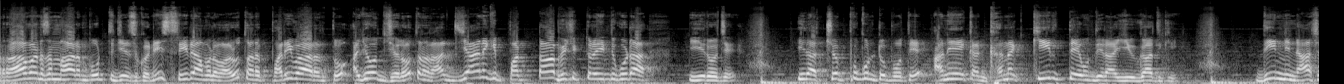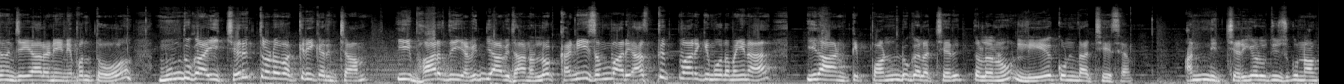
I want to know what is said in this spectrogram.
రావణ సంహారం పూర్తి చేసుకుని శ్రీరాముల వారు తన పరివారంతో అయోధ్యలో తన రాజ్యానికి పట్టాభిషిక్తులైంది కూడా ఈరోజే ఇలా చెప్పుకుంటూ పోతే అనేక ఘన కీర్తే ఉందిరా ఈ యుగాదికి. దీన్ని నాశనం చేయాలనే నెపంతో ముందుగా ఈ చరిత్రను వక్రీకరించాం. ఈ భారతీయ విద్యా విధానంలో కనీసం వారి అస్తిత్వానికి మూలమైన ఇలాంటి పండుగల చరిత్రలను లేకుండా చేశాం. అన్ని చర్యలు తీసుకున్నాం.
